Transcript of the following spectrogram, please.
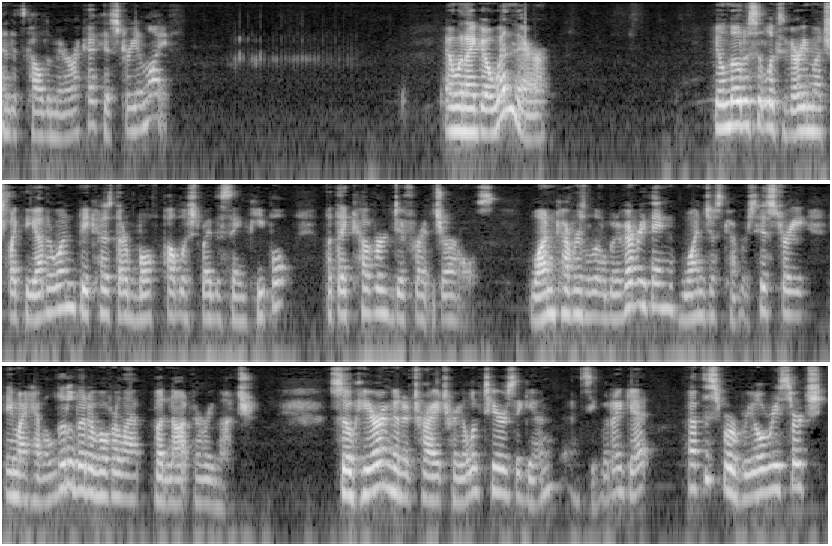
and it's called America, History and Life. And when I go in there, you'll notice it looks very much like the other one because they're both published by the same people, but they cover different journals. One covers a little bit of everything, one just covers history. They might have a little bit of overlap, but not very much. So here I'm going to try Trail of Tears again and see what I get. Now, if this were real research,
